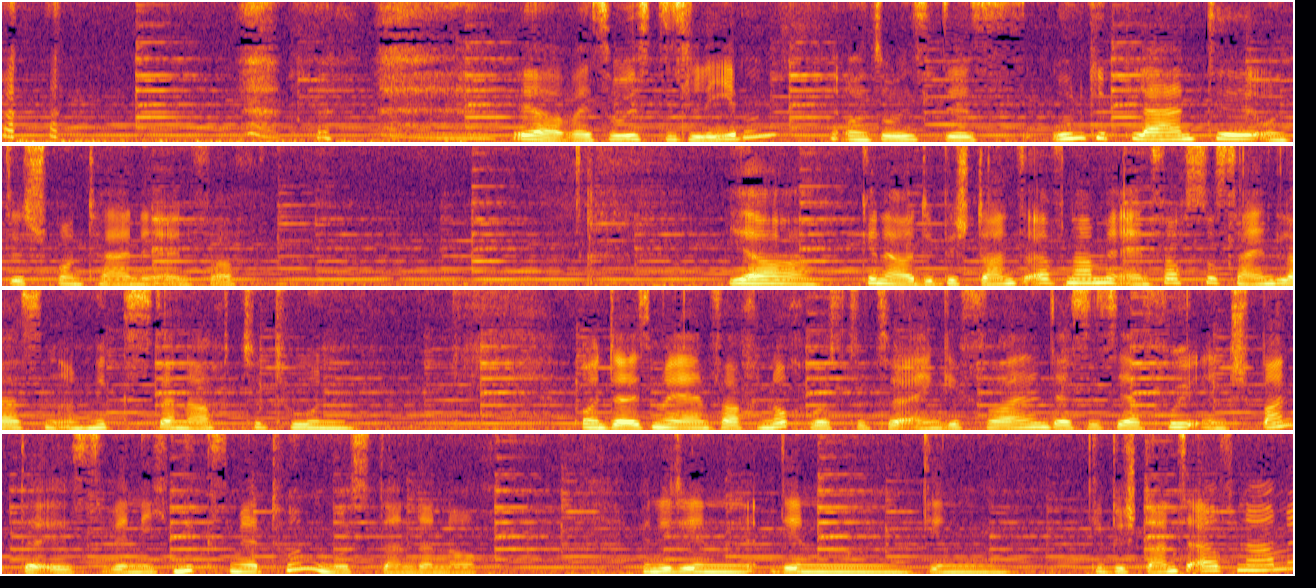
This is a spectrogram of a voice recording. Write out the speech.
ja, weil so ist das Leben und so ist das Ungeplante und das Spontane einfach. Ja, genau, die Bestandsaufnahme einfach so sein lassen und nichts danach zu tun. Und da ist mir einfach noch was dazu eingefallen, dass es ja viel entspannter ist, wenn ich nichts mehr tun muss dann danach. Wenn ich den, den, den, die Bestandsaufnahme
